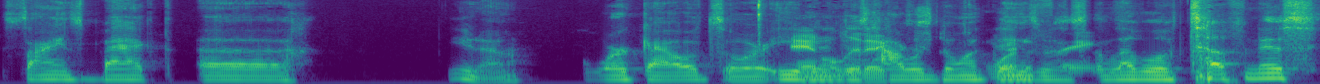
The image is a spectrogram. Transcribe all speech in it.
science backed, uh, you know, workouts or even Analytics, just how we're doing things with a level of toughness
